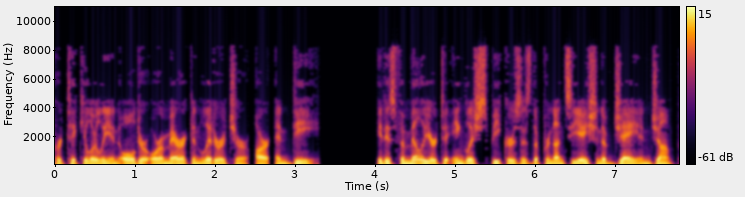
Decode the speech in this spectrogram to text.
particularly in older or American literature, are, and D. It is familiar to English speakers as the pronunciation of J in jump.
